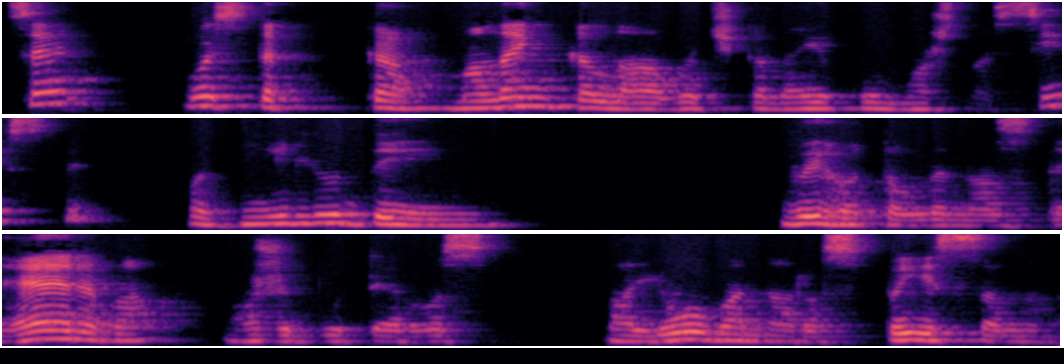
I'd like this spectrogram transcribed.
Це ось така маленька лавочка, на яку можна сісти одній людині. Виготовлена з дерева, може бути розмальована, розписана.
